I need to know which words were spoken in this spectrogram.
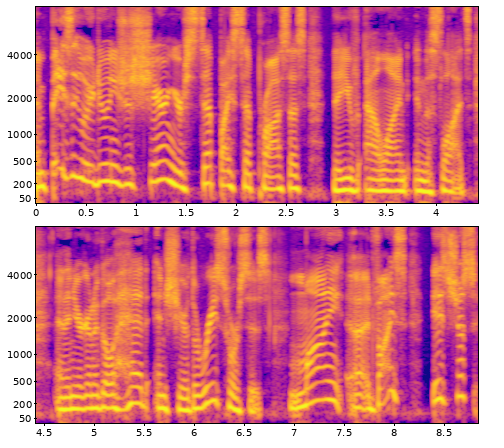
And basically, what you're doing is just sharing your step by step process that you've outlined in the slides. And then you're going to go ahead and share the resources. My uh, advice is just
